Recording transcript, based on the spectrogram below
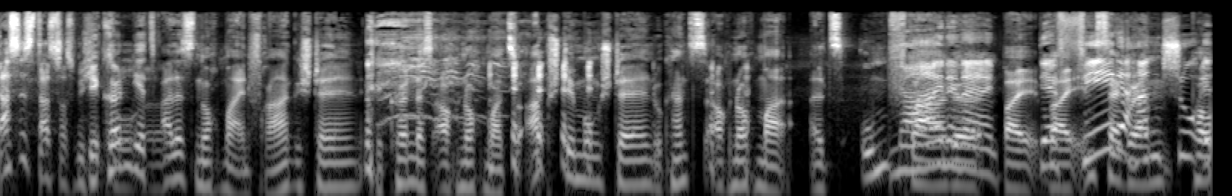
Das ist das, was mich wir können so, jetzt äh, alles nochmal in Frage stellen. Wir können das auch nochmal zur Abstimmung stellen. Du kannst es auch nochmal als Umfrage Nein, nein, nein. bei, Der bei Instagram Federhandschuh ist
